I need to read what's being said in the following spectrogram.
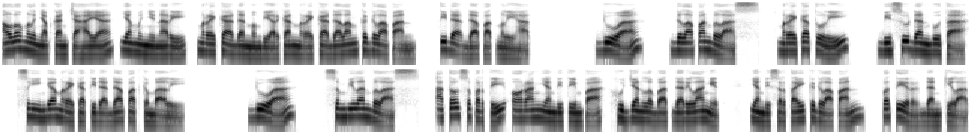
Allah melenyapkan cahaya yang menyinari mereka dan membiarkan mereka dalam kegelapan, tidak dapat melihat. 2. 18. Mereka tuli, bisu dan buta, sehingga mereka tidak dapat kembali. 2. 19. Atau seperti orang yang ditimpa hujan lebat dari langit, yang disertai kegelapan, petir dan kilat.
